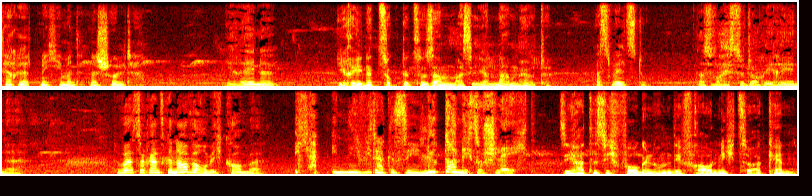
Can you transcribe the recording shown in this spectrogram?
Da rührt mich jemand an der Schulter. Irene, Irene zuckte zusammen, als sie ihren Namen hörte. Was willst du? das weißt du doch, Irene. Du weißt doch ganz genau, warum ich komme. Ich habe ihn nie wieder gesehen. Lüg doch nicht so schlecht. Sie hatte sich vorgenommen, die Frau nicht zu erkennen.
